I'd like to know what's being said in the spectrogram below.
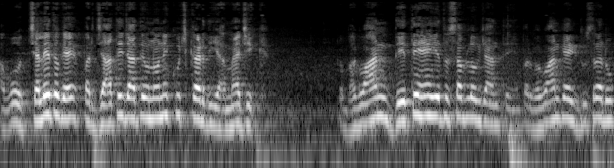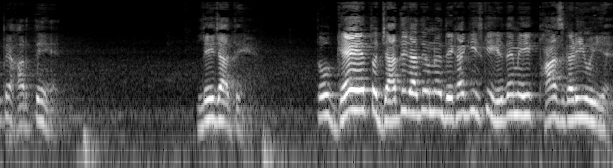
अब वो चले तो गए, पर जाते जाते उन्होंने कुछ कर दिया मैजिक तो भगवान देते हैं, ये तो सब लोग जानते हैं, पर भगवान का एक दूसरा रूप है, हारते हैं, ले जाते हैं। तो गए तो जाते जाते उन्होंने देखा कि इसके हृदय में एक फांस गड़ी हुई है।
